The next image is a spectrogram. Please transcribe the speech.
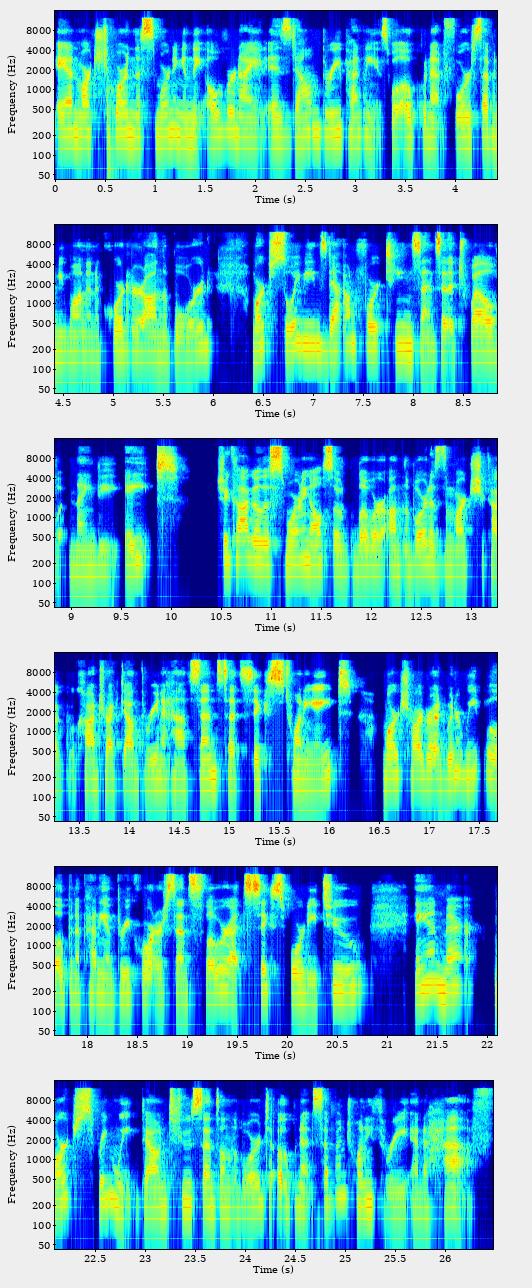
And March corn this morning in the overnight is down three pennies. We'll open at 471 and a quarter on the board. March soybeans down 14 cents at 1298. Chicago this morning also lower on the board as the March Chicago contract down three and a half cents at 628. March hard red winter wheat will open a penny and three quarter cents lower at 642. And Mar- March spring wheat down two cents on the board to open at 723 and a half.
